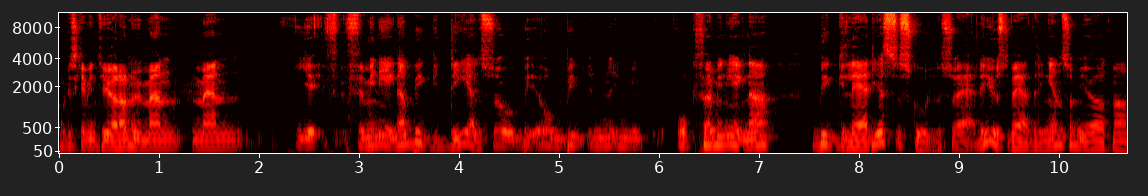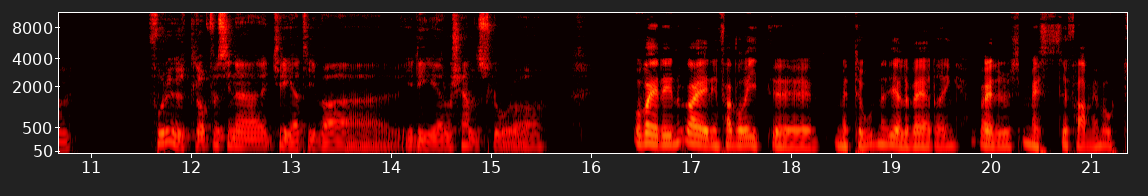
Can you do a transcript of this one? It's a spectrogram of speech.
Och det ska vi inte göra nu men, men för min egna byggdel så, och för min egna bygglädjes skull så är det just vädringen som gör att man får utlopp för sina kreativa idéer och känslor och och vad är din, vad är din favoritmetod när det gäller vädring? Vad är det du mest ser fram emot?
